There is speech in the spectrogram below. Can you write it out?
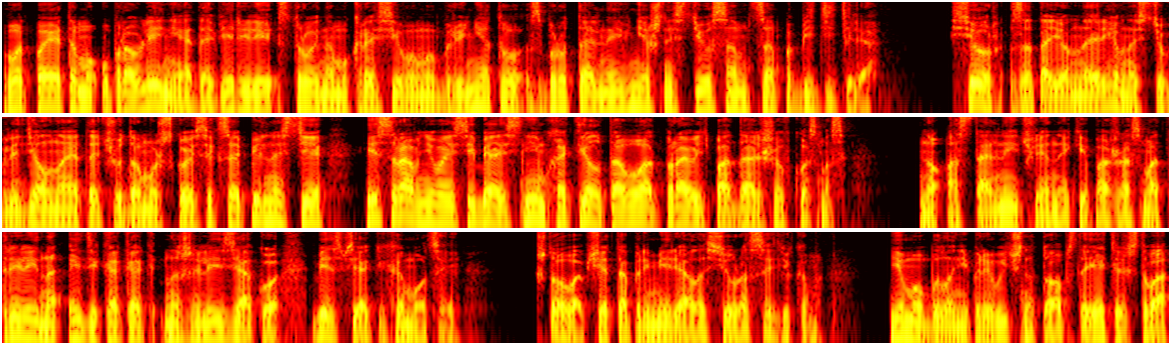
Вот поэтому управление доверили стройному красивому брюнету с брутальной внешностью самца-победителя. Сюр, затаенной ревностью, глядел на это чудо мужской сексапильности и, сравнивая себя с ним, хотел того отправить подальше в космос. Но остальные члены экипажа смотрели на Эдика как на железяку, без всяких эмоций. Что вообще-то примеряло Сюра с Эдиком. Ему было непривычно то обстоятельство,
